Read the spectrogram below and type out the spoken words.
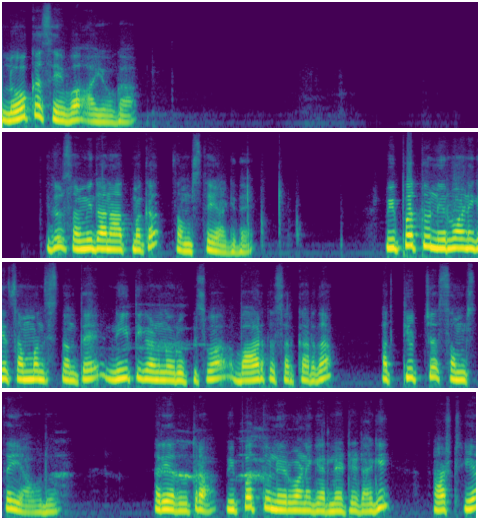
ಲೋಕಸೇವಾ ಆಯೋಗ. ಇದು ಸಂವಿಧಾನಾತ್ಮಕ ಸಂಸ್ಥೆಯಾಗಿದೆ. ವಿಪತ್ತು ನಿರ್ವಹಣೆಗೆ ಸಂಬಂಧಿಸಿದಂತೆ ನೀತಿಗಳನ್ನು ರೂಪಿಸುವ ಭಾರತ ಸರ್ಕಾರದ ಅತ್ಯುಚ್ಚ ಸಂಸ್ಥೆ ಯಾವುದು? ಸರಿಯಾದ ಉತ್ತರ ವಿಪತ್ತು ನಿರ್ವಹಣೆಗೆ ರಿಲೇಟೆಡ್ ಆಗಿ ರಾಷ್ಟ್ರೀಯ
